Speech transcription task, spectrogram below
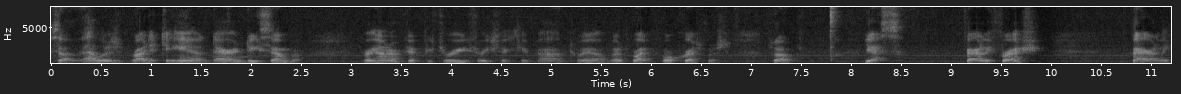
So that was right at the end, there in December. 353, 365, 12. That's right before Christmas. So, yes, fairly fresh. Fairly.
